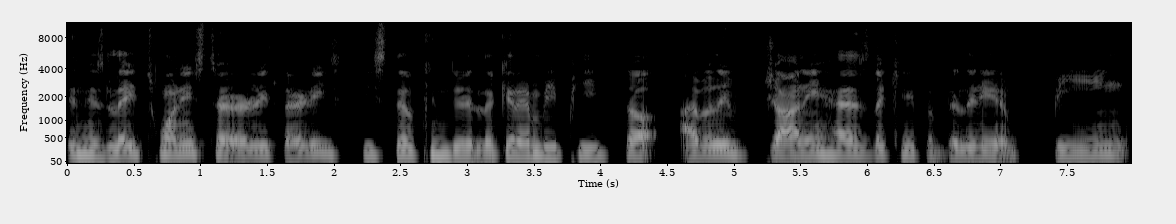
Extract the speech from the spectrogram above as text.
in his late 20s to early 30s, he still can do it. Look at MVP. So I believe Johnny has the capability of being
